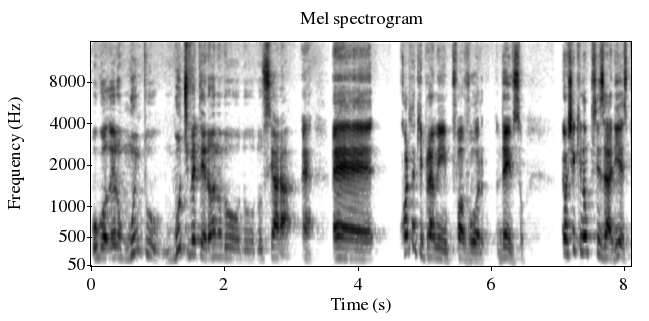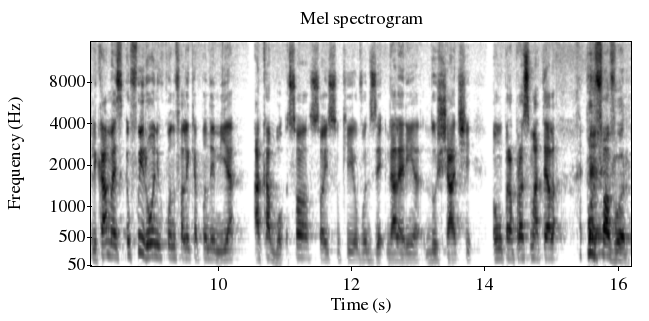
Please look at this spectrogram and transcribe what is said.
o goleiro muito multiveterano do, do, do Ceará. É, é, corta aqui para mim, por favor, Davidson. Eu achei que não precisaria explicar, mas eu fui irônico quando falei que a pandemia acabou. Só, só isso que eu vou dizer, galerinha do chat. Vamos para a próxima tela. Por é, favor.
